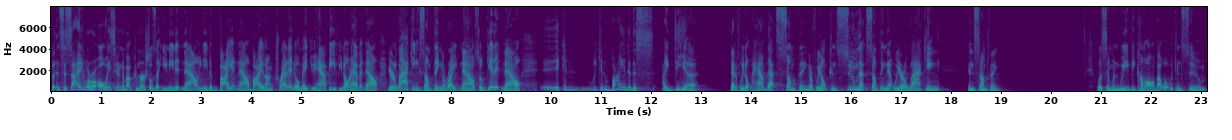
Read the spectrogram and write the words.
But in society where we're always hearing about commercials that you need it now, you need to buy it now, buy it on credit, it'll make you happy. If you don't have it now, you're lacking something right now, so get it now. It can we can buy into this idea that if we don't have that something or if we don't consume that something that we are lacking in something. Listen, when we become all about what we consume,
